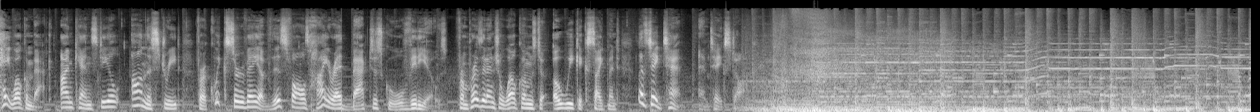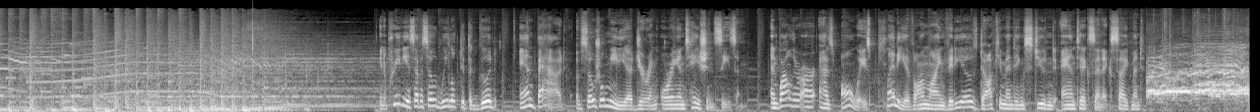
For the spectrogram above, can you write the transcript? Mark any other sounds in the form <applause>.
Hey, welcome back. I'm Ken Steele on the street for a quick survey of this fall's higher ed back to school videos. From presidential welcomes to O Week excitement, let's take 10 and take stock. In a previous episode, we looked at the good and bad of social media during orientation season. And while there are, as always, plenty of online videos documenting student antics and excitement,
